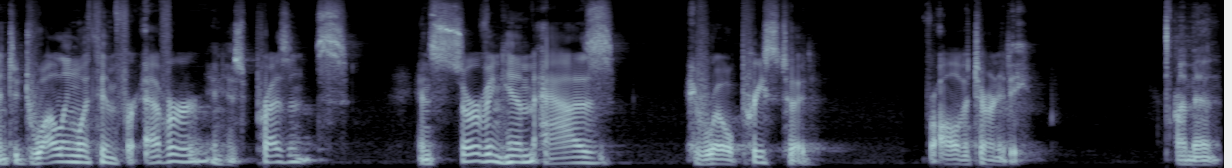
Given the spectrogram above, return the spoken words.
and to dwelling with him forever in his presence and serving him as a royal priesthood for all of eternity. Amen.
